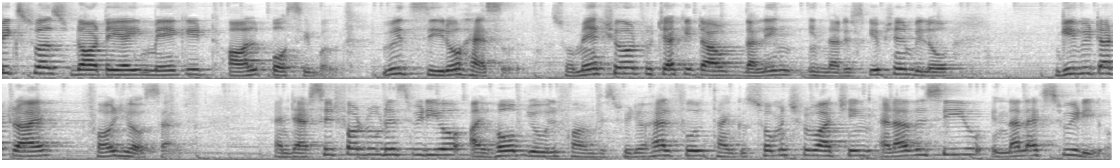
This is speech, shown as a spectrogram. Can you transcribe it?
Pixverse.ai make it all possible with zero hassle. So make sure to check it out the link in the description below. Give it a try for yourself. And that's it for today's video. I hope you will find this video helpful. Thank you so much for watching and I will see you in the next video.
